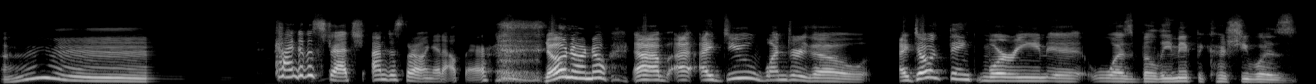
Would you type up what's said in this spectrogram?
Ah. Kind of a stretch. I'm just throwing it out there. No, no, no. Um, I, I do wonder though. I don't think Maureen uh, was bulimic because she was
